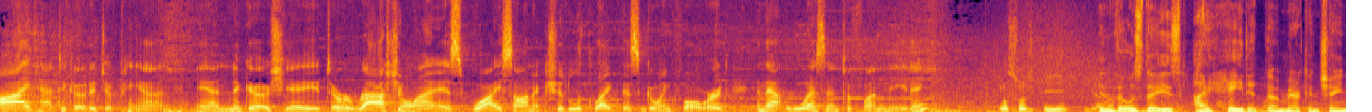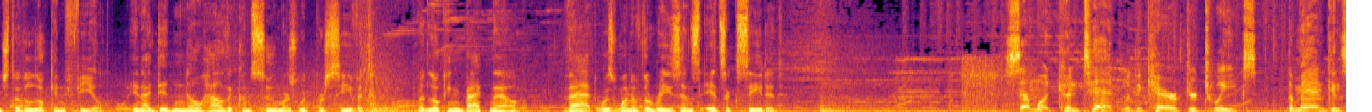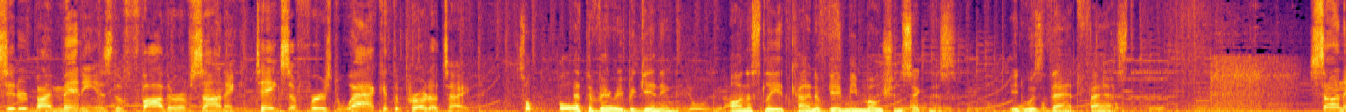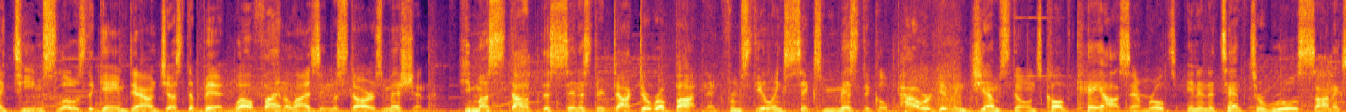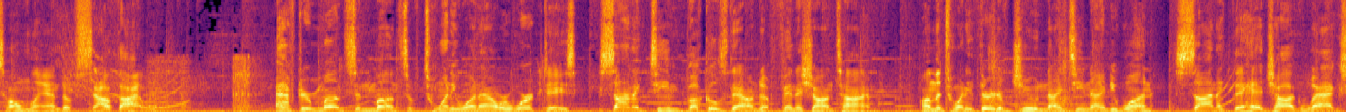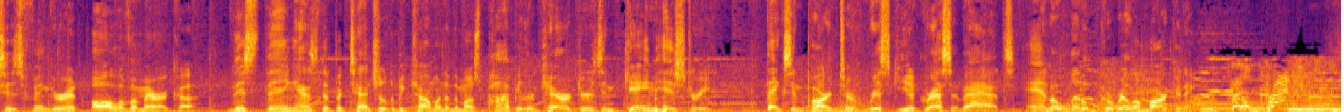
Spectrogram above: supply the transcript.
I had to go to Japan and negotiate or rationalize why Sonic should look like this going forward, and that wasn't a fun meeting. In those days, I hated the American change to the look and feel, and I didn't know how the consumers would perceive it. But looking back now, that was one of the reasons it succeeded. Somewhat content with the character tweaks, the man considered by many as the father of Sonic takes a first whack at the prototype. At the very beginning, honestly, it kind of gave me motion sickness. It was that fast. Sonic Team slows the game down just a bit while finalizing the star's mission. He must stop the sinister Dr. Robotnik from stealing six mystical, power-giving gemstones called Chaos Emeralds in an attempt to rule Sonic's homeland of South Island. After months and months of 21-hour workdays, Sonic Team buckles down to finish on time. On the 23rd of June 1991, Sonic the Hedgehog wags his finger at all of America. This thing has the potential to become one of the most popular characters in game history, thanks in part to risky, aggressive ads and a little guerrilla marketing.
